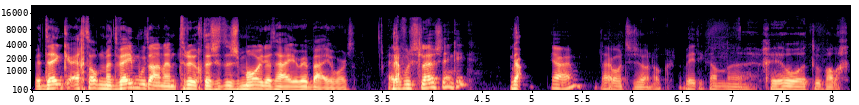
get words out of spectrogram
we denken echt al met weemoed aan hem terug. Dus het is mooi dat hij er weer bij hoort. Hij voet sluis, denk ik? Ja. Ja, hè? daar wordt zijn zoon ook. Dat weet ik dan eh, geheel eh, toevallig.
